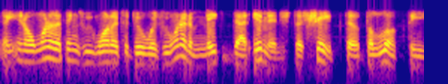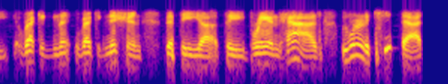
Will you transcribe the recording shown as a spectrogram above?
You know, one of the things we wanted to do was we wanted to make that image, the shape, the the look, the recogni- recognition that the uh, the brand has. We wanted to keep that,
